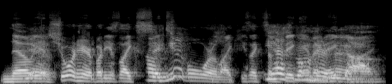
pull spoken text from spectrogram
no, he Yeah. had short hair, but he's like Oh, six he had- four, like he's like he some has big MMA now.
